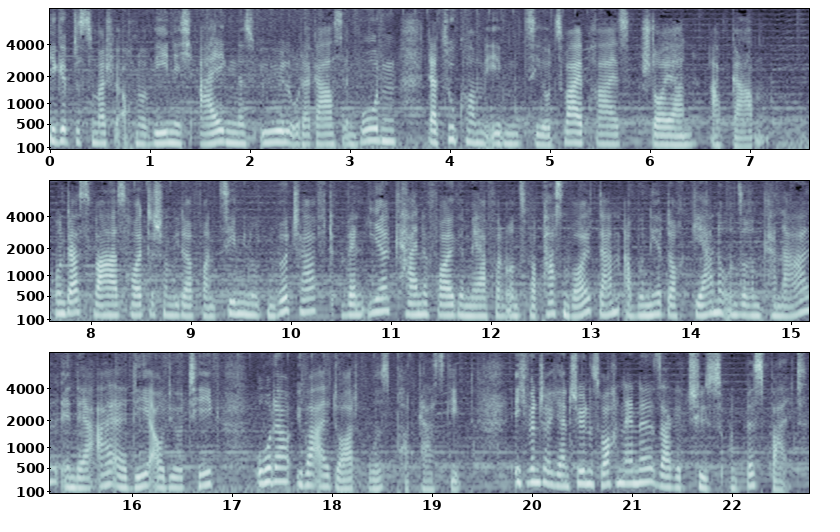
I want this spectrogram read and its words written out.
Hier gibt es zum Beispiel auch nur wenig eigenes Öl oder Gas im Boden. Dazu kommen eben CO2-Preis, Steuern, Abgaben. Und das war es heute schon wieder von 10 Minuten Wirtschaft. Wenn ihr keine Folge mehr von uns verpassen wollt, dann abonniert doch gerne unseren Kanal in der ARD Audiothek oder überall dort, wo es Podcasts gibt. Ich wünsche euch ein schönes Wochenende, sage Tschüss und bis bald.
